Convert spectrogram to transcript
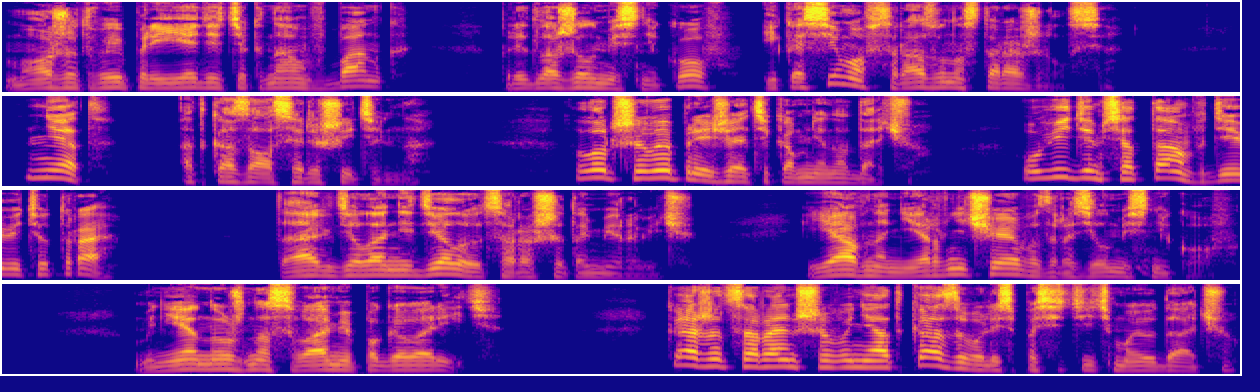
«Может, вы приедете к нам в банк?» — предложил Мясников, и Касимов сразу насторожился. «Нет», — отказался решительно. Лучше вы приезжайте ко мне на дачу. Увидимся там в девять утра». «Так дела не делаются, Рашид Амирович», — явно нервничая, возразил Мясников. «Мне нужно с вами поговорить». «Кажется, раньше вы не отказывались посетить мою дачу»,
